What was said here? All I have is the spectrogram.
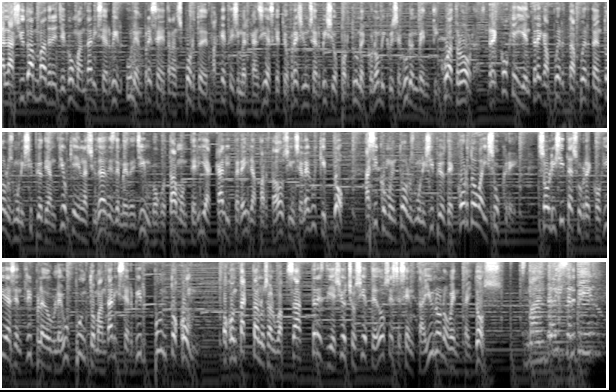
A la ciudad madre llegó Mandar y Servir, una empresa de transporte de paquetes y mercancías que te ofrece un servicio oportuno, económico y seguro en 24 horas. Recoge y entrega puerta a puerta en todos los municipios de Antioquia y en las ciudades de Medellín, Bogotá, Montería, Cali, Pereira, Apartado, Cincelejo y Quibdó, así como en todos los municipios de Córdoba y Sucre. Solicita sus recogidas en www.mandariservir.com o contáctanos al WhatsApp 318-712-6192. Mandar y Servir.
